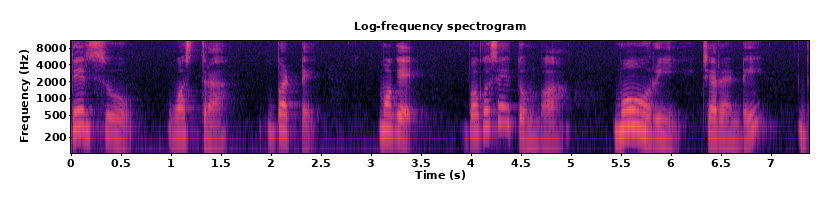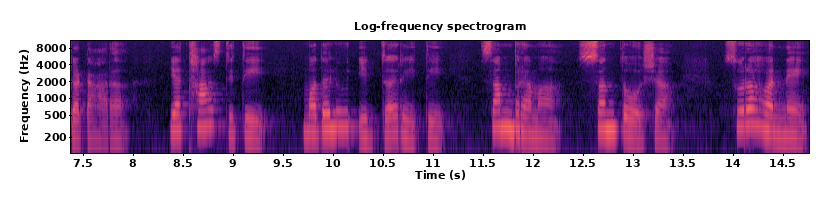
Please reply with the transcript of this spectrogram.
ದಿರ್ಸು, ವಸ್ತ್ರ, ಬಟ್ಟೆ, ಮೊಗೆ, ಬೊಗಸೆ ತುಂಬ, ಮೋರಿ, ಚರಂಡಿ, ಗಟಾರ, ಯಥಾಸ್ಥಿತಿ, ಮೊದಲು ಇದ್ದ ರೀತಿ, ಸಂಭ್ರಮ, ಸಂತೋಷ, ಸುರಹೊನ್ನೆ,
